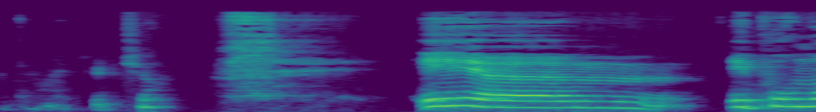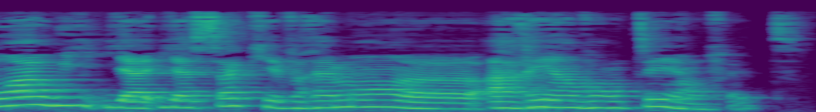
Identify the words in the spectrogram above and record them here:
la permaculture. Et et pour moi, oui, il y a, y a ça qui est vraiment à réinventer en fait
